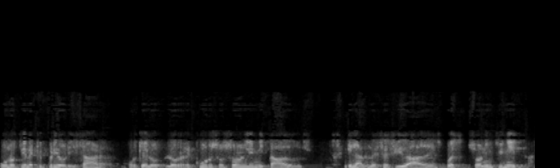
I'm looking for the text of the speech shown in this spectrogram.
uno tiene que priorizar porque los recursos son limitados y las necesidades pues son infinitas.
